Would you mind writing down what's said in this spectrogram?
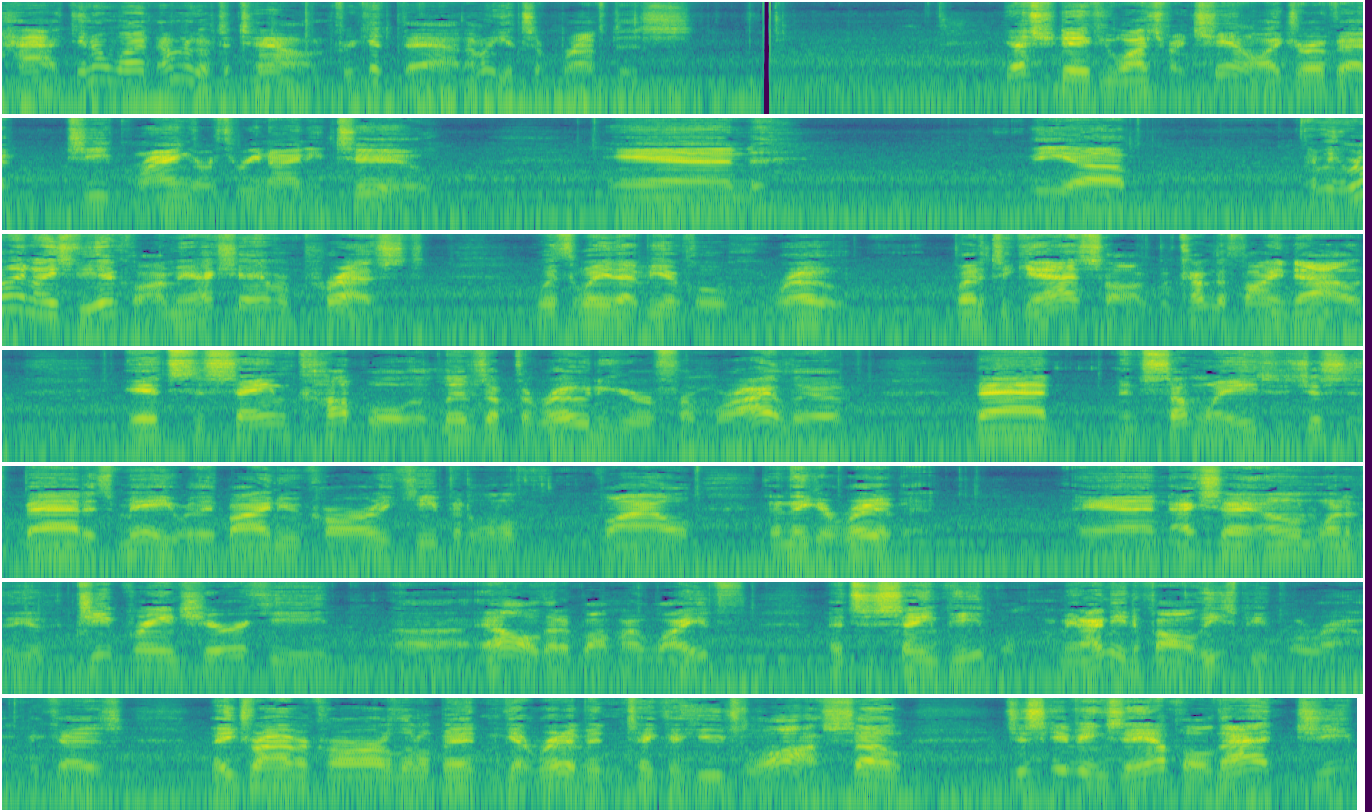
packed. You know what? I'm to go up to town. Forget that. I'm to get some breakfast. Yesterday, if you watch my channel, I drove that Jeep Wrangler 392. And the, uh, I mean, really nice vehicle. I mean, actually, I'm impressed with the way that vehicle rode. But it's a gas hog. But come to find out, it's the same couple that lives up the road here from where I live that in some ways is just as bad as me, where they buy a new car, they keep it a little while, then they get rid of it. And actually, I own one of the Jeep Grand Cherokee uh, L that I bought my wife. It's the same people. I mean, I need to follow these people around because they drive a car a little bit and get rid of it and take a huge loss. So, just give you an example, that Jeep,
